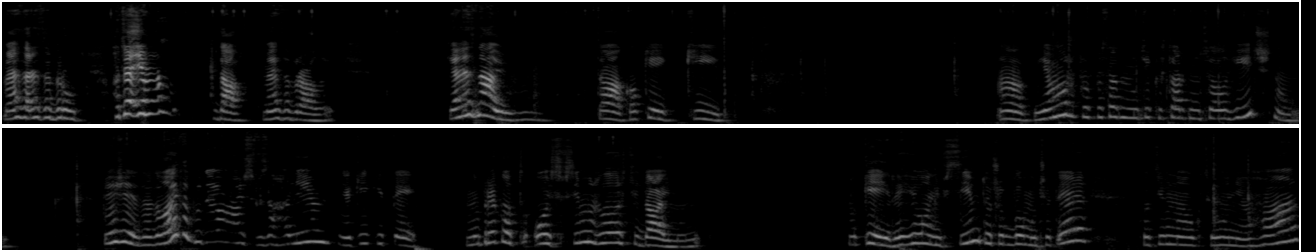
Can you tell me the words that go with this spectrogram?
мене зараз заберуть. Хоча я можу. Да, мене забрали. Я не знаю. Так, окей, кіт. А, я можу прописати не тільки старт, ну це логічно. Підождіть, а давайте подивимось взагалі, які кіти. Наприклад, ось всі можливості Diamond. Окей, регіонів 7, точок дому 4, платів на аукціоні, ага.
